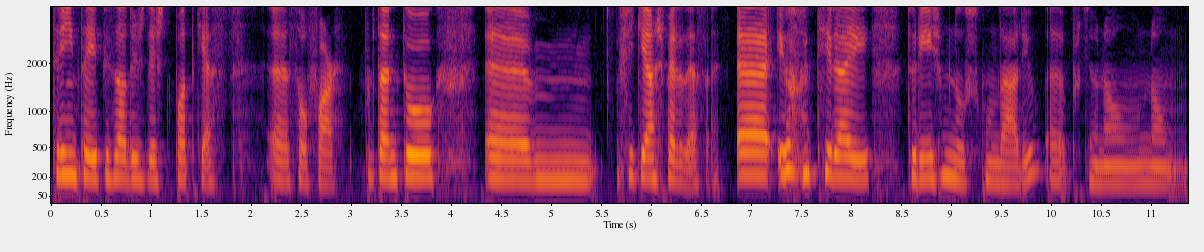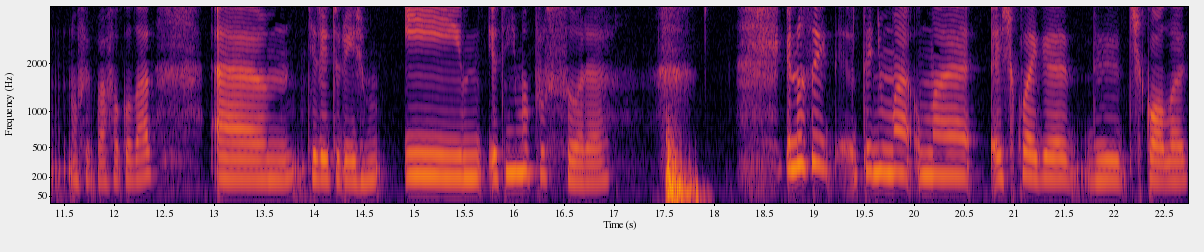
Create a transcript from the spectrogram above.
30 episódios deste podcast uh, so far. Portanto, um, fiquei à espera dessa. Uh, eu tirei turismo no secundário, uh, porque eu não, não, não fui para a faculdade. Um, tirei turismo e eu tinha uma professora Eu não sei, tenho uma, uma ex-colega de, de escola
